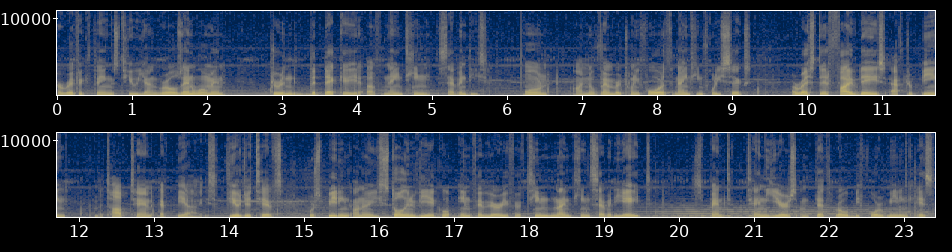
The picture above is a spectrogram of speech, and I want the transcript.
horrific things to young girls and women during the decade of 1970s. Born on November 24th, 1946, arrested five days after being in the top 10 FBI's fugitives for speeding on a stolen vehicle in February 15, 1978. Spent 10 years on death row before meeting his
